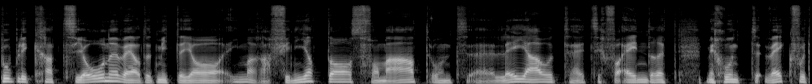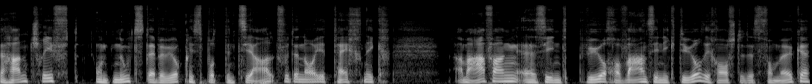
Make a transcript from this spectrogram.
Publikationen werden mit den Jahren immer raffinierter, das Format und äh, Layout hat sich verändert. Man kommt weg von der Handschrift und nutzt eben wirklich das Potenzial von der neuen Technik. Am Anfang äh, sind Bücher wahnsinnig teuer, die kosten das Vermögen,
